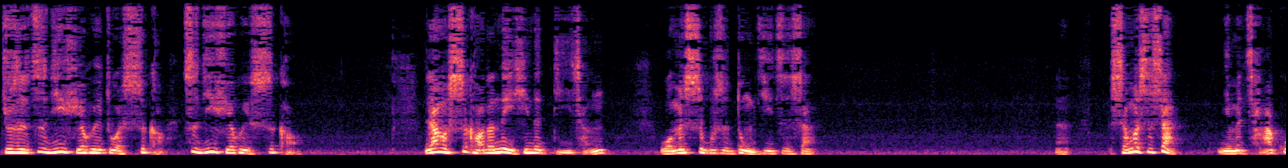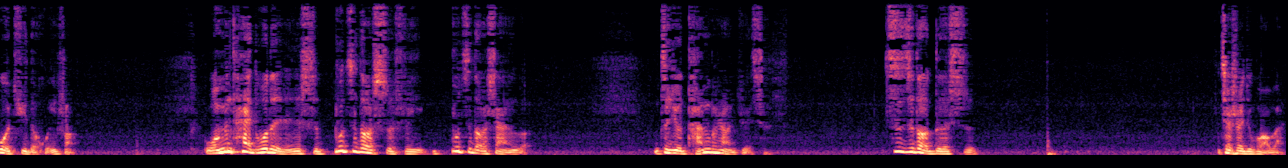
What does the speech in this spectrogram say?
就是自己学会做思考，自己学会思考，然后思考到内心的底层，我们是不是动机至善？嗯，什么是善？你们查过去的回放。我们太多的人是不知道是非，不知道善恶，这就谈不上决策。只知道得失，这事就不好办。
